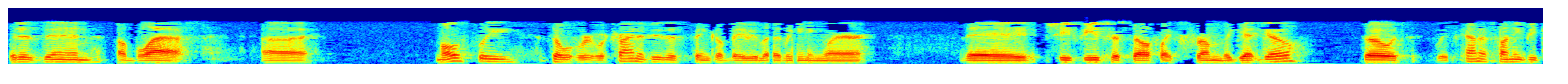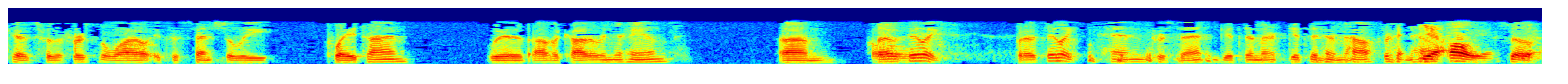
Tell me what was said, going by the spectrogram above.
it has been a blast. Uh, mostly, so we're, we're trying to do this thing called baby led weaning, where they she feeds herself like from the get go. So it's it's kind of funny because for the first little while, it's essentially playtime with avocado in your hands. Um, but I would say Oh. like, but I would say like ten percent gets in her gets in her mouth right now. Yeah. Oh yeah. So yeah.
